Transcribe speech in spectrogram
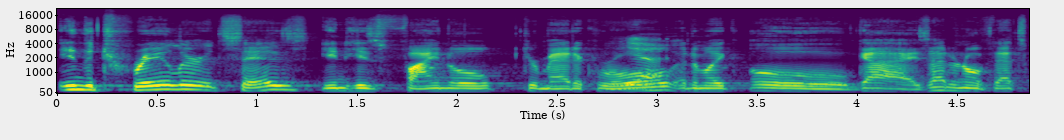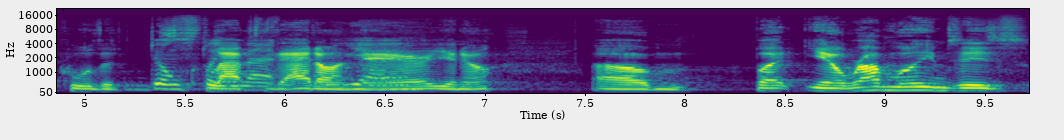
in the trailer it says in his final dramatic role Yeah. and I'm like, "Oh, guys, I don't know if that's cool to Don't slap that. that, on Yeah. there, you know." Um, but, you know, Robin Williams is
